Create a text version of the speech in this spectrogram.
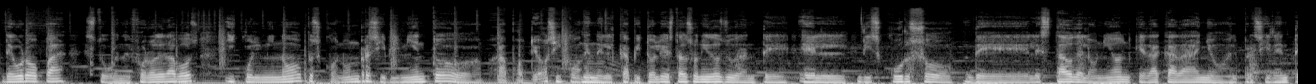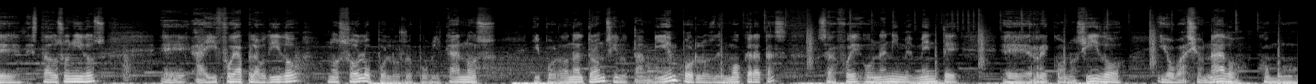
de Europa, estuvo en el foro de Davos y culminó pues con un recibimiento apoteósico en el Capitolio de Estados Unidos durante el discurso del Estado de la Unión que da cada año el presidente de Estados Unidos. Eh, ahí fue aplaudido no solo por los republicanos y por Donald Trump, sino también por los demócratas. O sea, fue unánimemente eh, reconocido y ovacionado como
